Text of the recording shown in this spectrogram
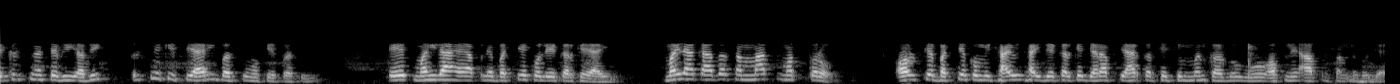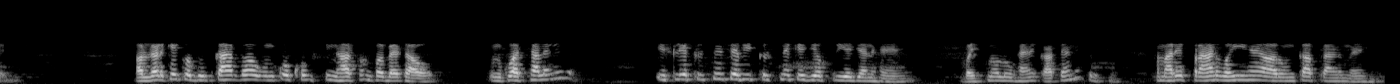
ये कृष्ण से भी अधिक, कृष्ण की प्यारी वस्तुओं के प्रति एक महिला है, अपने बच्चे को लेकर के आई। महिला का आदर सम्मान मत करो, और उसके बच्चे को मिठाई उठाई दे करके जरा प्यार करके चुम्बन कर दो, वो अपने आप प्रसन्न हो जाएगी। और लड़के को दुत्कार दो, उनको खूब सिंहासन पर बैठाओ। उनको अच्छा लगेगा। इसलिए कृष्ण से भी कृष्ण के जो प्रियजन हैं, वैष्णव लोग हैं, कहते हैं ना कृष्ण, हमारे प्राण वही हैं और उनका प्राण मैं हूँ।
